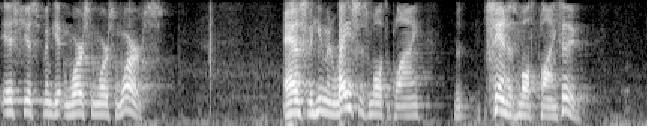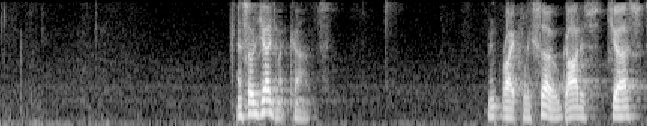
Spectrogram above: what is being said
it's just been getting worse and worse and worse. As the human race is multiplying, sin is multiplying too. And so judgment comes. And rightfully so. God is just,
